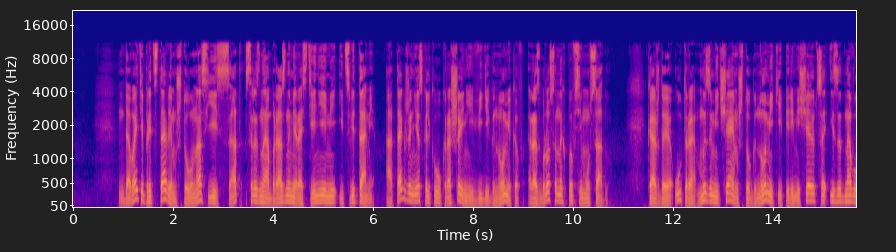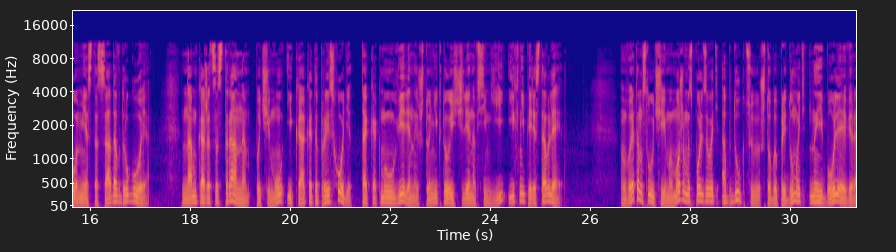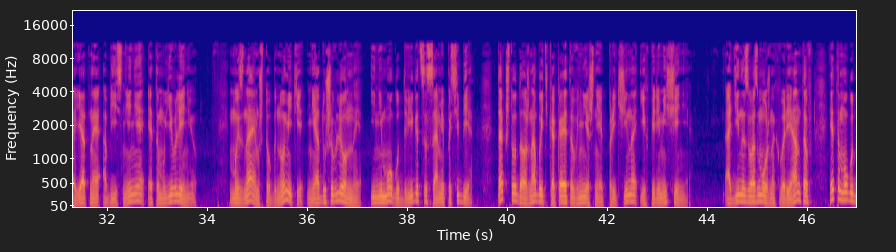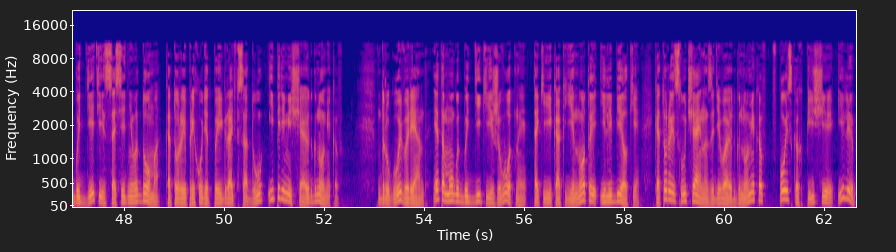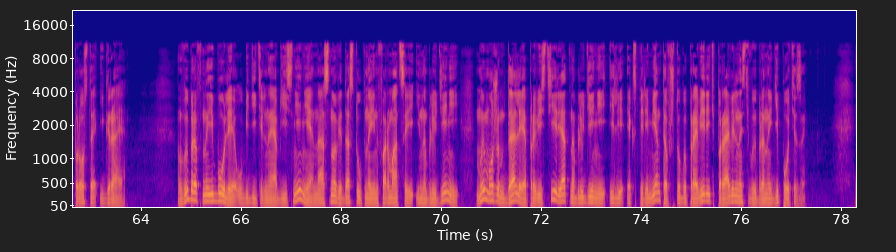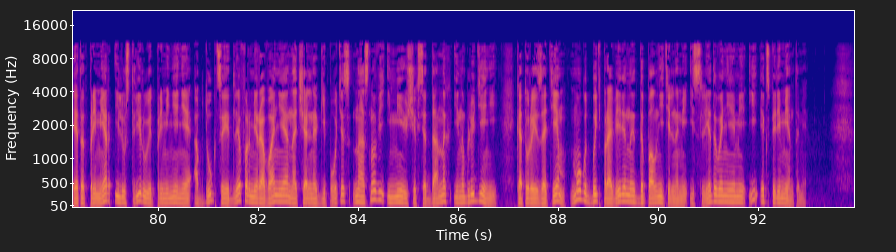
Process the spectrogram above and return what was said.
Давайте представим, что у нас есть сад с разнообразными растениями и цветами, а также несколько украшений в виде гномиков, разбросанных по всему саду. Каждое утро мы замечаем, что гномики перемещаются из одного места сада в другое. Нам кажется странным, почему и как это происходит, так как мы уверены, что никто из членов семьи их не переставляет. В этом случае мы можем использовать абдукцию, чтобы придумать наиболее вероятное объяснение этому явлению. Мы знаем, что гномики неодушевленные и не могут двигаться сами по себе, так что должна быть какая-то внешняя причина их перемещения. Один из возможных вариантов – это могут быть дети из соседнего дома, которые приходят поиграть в саду и перемещают гномиков. Другой вариант – это могут быть дикие животные, такие как еноты или белки, которые случайно задевают гномиков в поисках пищи или просто играя. Выбрав наиболее убедительное объяснение на основе доступной информации и наблюдений, мы можем далее провести ряд наблюдений или экспериментов, чтобы проверить правильность выбранной гипотезы. Этот пример иллюстрирует применение абдукции для формирования начальных гипотез на основе имеющихся данных и наблюдений, которые затем могут быть проверены дополнительными исследованиями и экспериментами.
